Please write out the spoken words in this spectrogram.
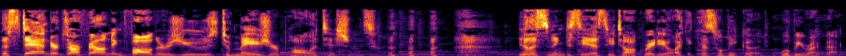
The standards our founding fathers used to measure politicians. You're listening to CSC Talk Radio. I think this will be good. We'll be right back.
